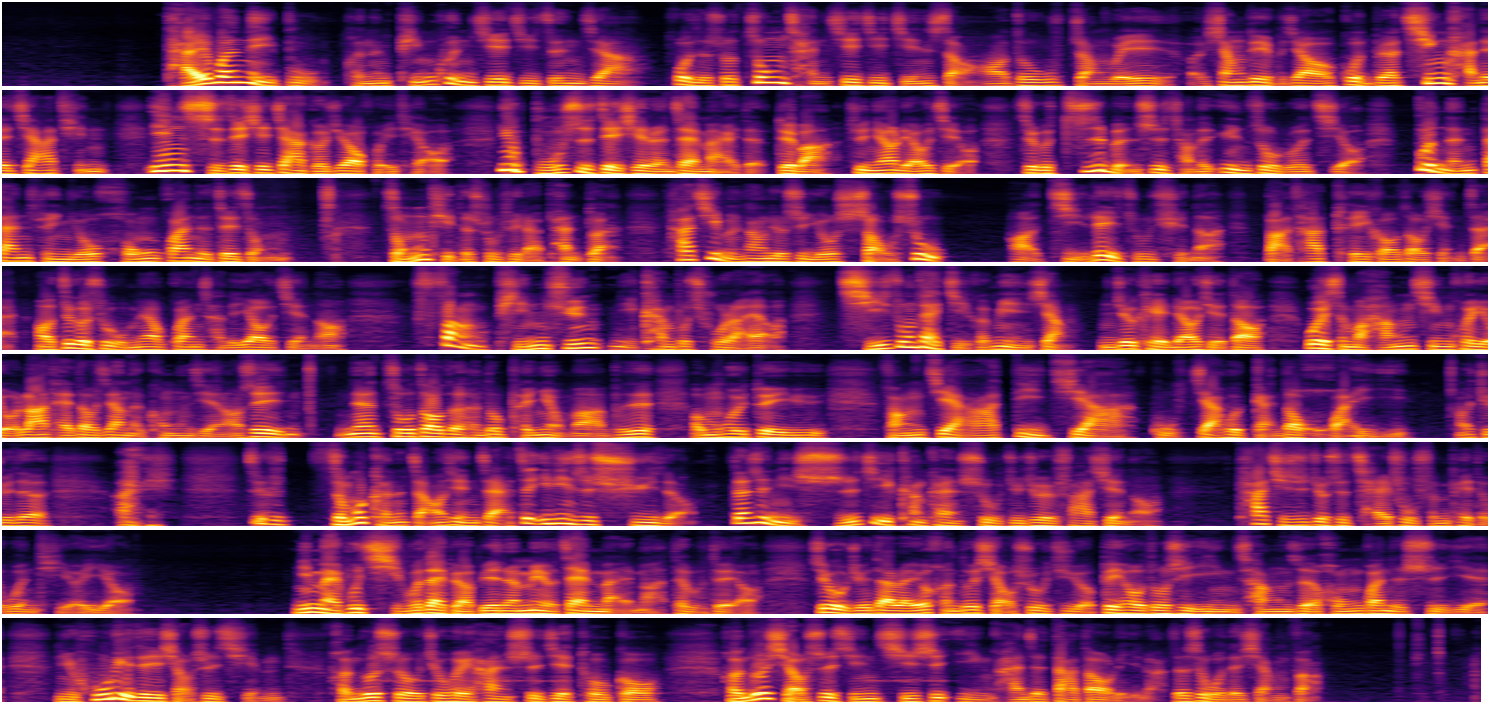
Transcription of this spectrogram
台湾内部可能贫困阶级增加，或者说中产阶级减少啊，都转为相对比较过得比较清寒的家庭，因此这些价格就要回调，又不是这些人在买的，对吧？所以你要了解哦，这个资本市场的运作逻辑哦，不能单纯由宏观的这种总体的数据来判断，它基本上就是由少数。啊，几类族群呢、把它推高到现在，啊，这个是我们要观察的要件啊。放平均你看不出来啊，集中在几个面向，你就可以了解到为什么行情会有拉抬到这样的空间啊。所以，你看周遭的很多朋友嘛，不是我们会对于房价啊、地价、啊、股价会感到怀疑，我觉得，哎，这个怎么可能涨到现在？这一定是虚的。但是你实际看看数据，就会发现哦，它其实就是财富分配的问题而已哦。你买不起不代表别人没有在买嘛，对不对哦？所以我觉得来有很多小数据哦，背后都是隐藏着宏观的事业。你忽略这些小事情，很多时候就会和世界脱钩。很多小事情其实隐含着大道理了，这是我的想法。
